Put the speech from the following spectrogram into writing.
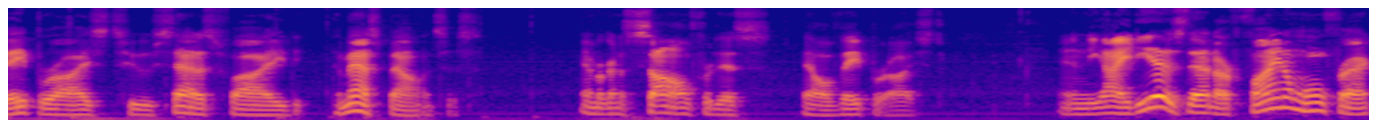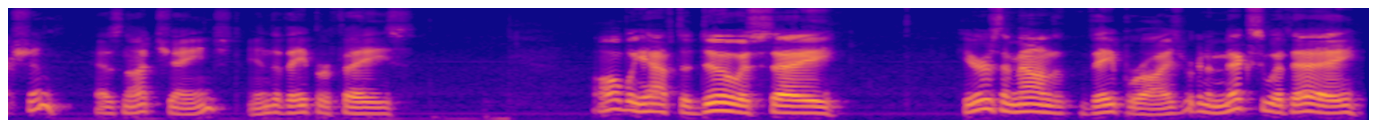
vaporized to satisfy the mass balances. And we're going to solve for this L vaporized. And the idea is that our final mole fraction has not changed in the vapor phase. All we have to do is say, here's the amount of vaporized. We're going to mix it with A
